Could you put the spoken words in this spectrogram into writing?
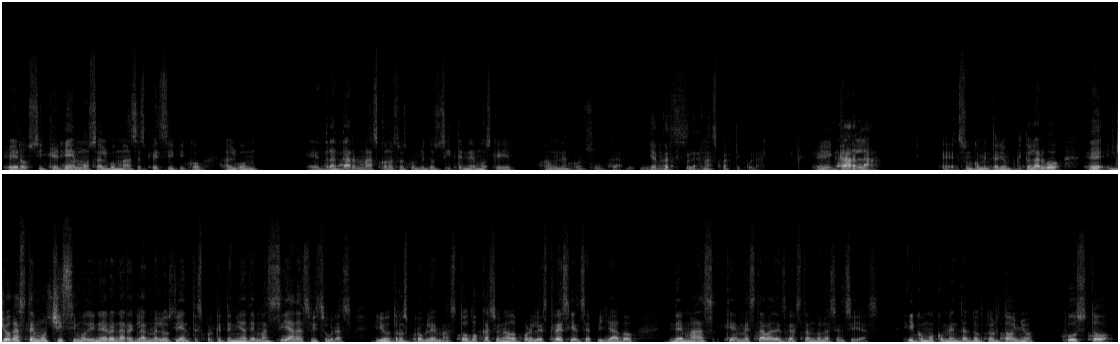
pero si queremos algo más específico, algo eh, tratar más con nuestros conflictos, sí tenemos que ir a una consulta ya particular. Más particular. Eh, Carla, eh, es un comentario un poquito largo. Eh, yo gasté muchísimo dinero en arreglarme los dientes porque tenía demasiadas fisuras y otros problemas, todo ocasionado por el estrés y el cepillado de más que me estaba desgastando las encías. Y como comenta el doctor Toño, justo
